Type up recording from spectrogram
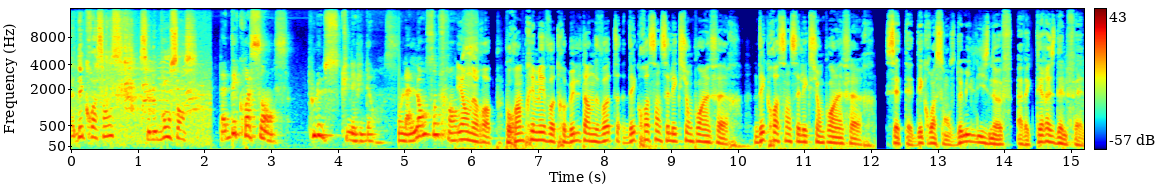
La décroissance, c'est le bon sens. La décroissance plus qu'une évidence. On la lance en France. Et en Europe. Pour imprimer votre bulletin de vote, décroissanceélection.fr. Décroissanceélection.fr. C'était Décroissance 2019 avec Thérèse Delfel.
